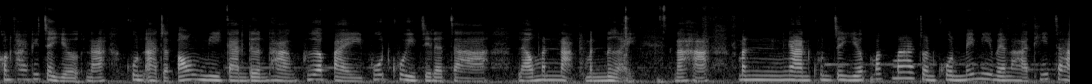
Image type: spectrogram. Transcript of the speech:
ค่อนข้างที่จะเยอะนะ คุณอาจจะต้องมีการเดินทางเพื่อไปพูดคุยเจรจา แล้วมันหนักมันเหนื่อยนะคะ มันงานคุณจะเยอะมาก ๆ จนคุณไม่มีเวลาที่จะ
